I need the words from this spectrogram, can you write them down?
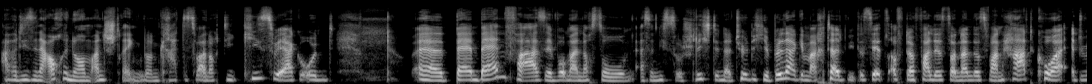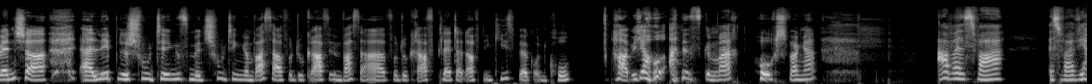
aber die sind auch enorm anstrengend. Und gerade das war noch die Kieswerke und äh, Bam-Bam-Phase, wo man noch so, also nicht so schlichte, natürliche Bilder gemacht hat, wie das jetzt oft der Fall ist, sondern das waren Hardcore-Adventure-Erlebnis-Shootings mit Shooting im Wasser, Fotograf im Wasser, Fotograf klettert auf den Kiesberg und Co. Habe ich auch alles gemacht, hochschwanger. Aber es war, es war, wir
